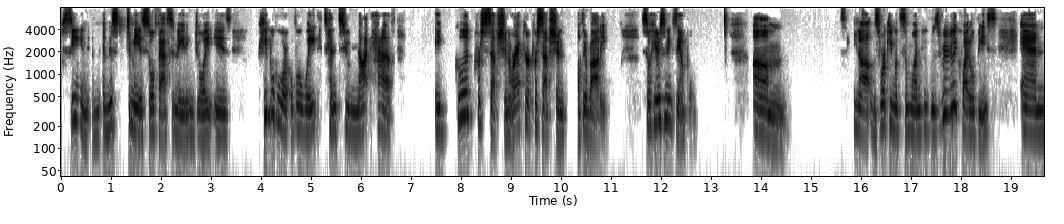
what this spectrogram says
seen, and, and this to me is so fascinating, Joy, is people who are overweight tend to not have a good perception or accurate perception of their body. So here's an example. Um, you know, I was working with someone who was really quite obese, and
